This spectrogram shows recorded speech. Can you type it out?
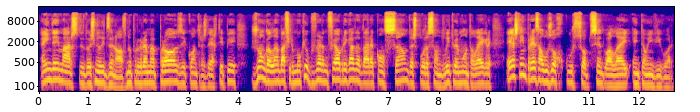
Ainda em março de 2019, no programa Prós e Contras da RTP, João Galamba afirmou que o governo foi obrigado a dar a concessão da exploração de lítio em Monte Alegre a esta empresa à luz ao recurso, obedecendo à lei então em vigor.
